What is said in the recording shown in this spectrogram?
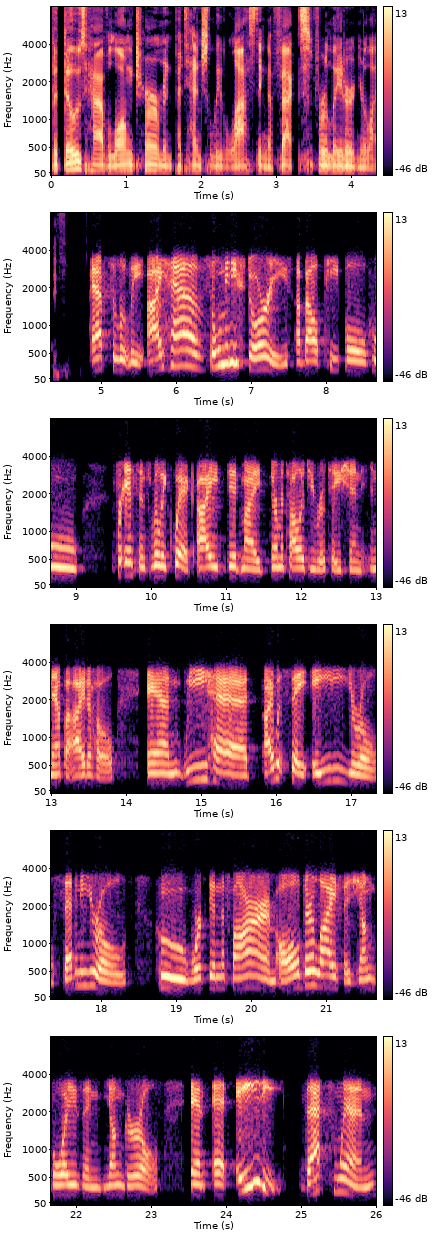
But those have long term and potentially lasting effects for later in your life. Absolutely. I have so many stories about people who, for instance, really quick, I did my dermatology rotation in Nampa, Idaho and we had, I would say, 80 year olds, 70 year olds who worked in the farm all their life as young boys and young girls. And at 80, that's when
